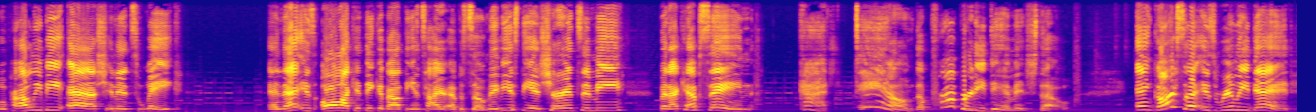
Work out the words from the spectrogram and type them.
will probably be ash in its wake. And that is all I can think about the entire episode. Maybe it's the insurance in me, but I kept saying, God damn, the property damage though. And Garsa is really dead.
